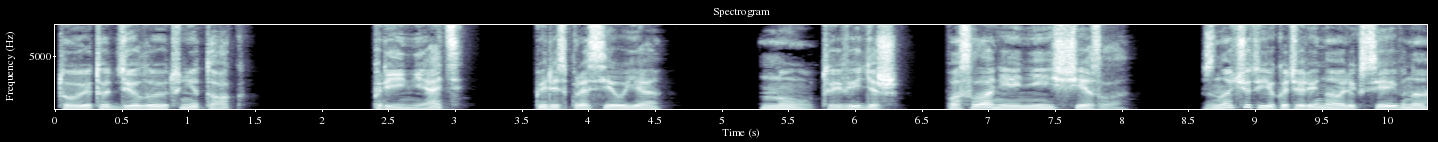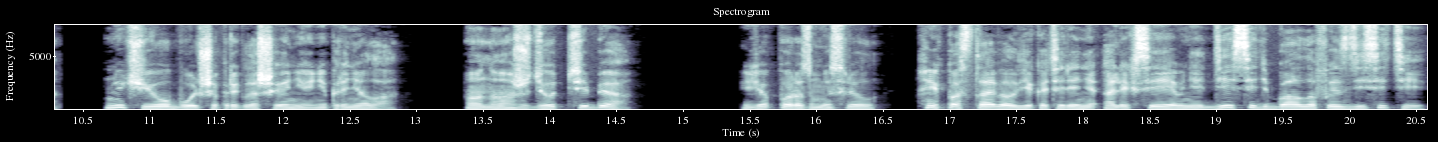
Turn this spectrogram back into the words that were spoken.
то это делают не так». «Принять?» – переспросил я. «Ну, ты видишь, послание не исчезло. Значит, Екатерина Алексеевна ничье больше приглашения не приняла. Она ждет тебя». Я поразмыслил и поставил Екатерине Алексеевне 10 баллов из 10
